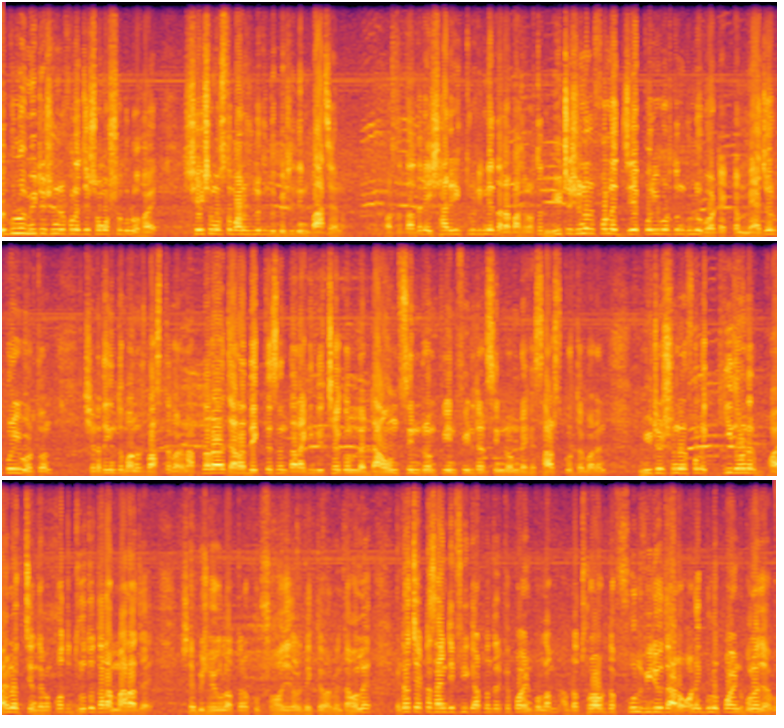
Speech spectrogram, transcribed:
এগুলো মিউটেশনের ফলে যে সমস্যাগুলো হয়, সেই সমস্ত মানুষগুলো কিন্তু বেশি দিন বাঁচে না। অর্থাৎ তাদের এই শারীরিক ত্রুটি নিয়ে তারা বাঁচে না। অর্থাৎ মিউটেশনের ফলে যে পরিবর্তনগুলো ঘটে, একটা মেজর পরিবর্তন, সেটাতে কিন্তু মানুষ বাঁচতে পারে না। আপনারা যারা দেখতেছেন, তারা কিন্তু ইচ্ছা করলে ডাউন সিনড্রোম ক্লিন ফিল্টার সিনড্রোম দেখে সার্চ করতে পারেন। মিউটেশনের ফলে কী ধরনের ভয়ানক চেঞ্জ এবং কত দ্রুত তারা মারা যায় সেই বিষয়গুলো আপনারা খুব সহজে তারা দেখতে পারবেন। তাহলে এটা হচ্ছে একটা সাইন্টিফিক আপনাদেরকে পয়েন্ট বললাম। আমরা থ্রু আউট দ্য ফুল ভিডিওতে আরও অনেকগুলো পয়েন্ট বলে যাব।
